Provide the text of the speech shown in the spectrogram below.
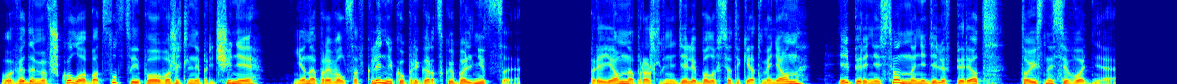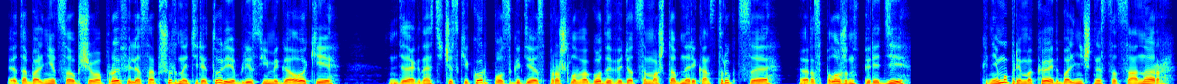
Уведомив школу об отсутствии по уважительной причине, я направился в клинику при городской больнице. Прием на прошлой неделе был все таки отменен и перенесен на неделю вперед, то есть на сегодня. Это больница общего профиля с обширной территорией близ Юмигаоки, диагностический корпус, где с прошлого года ведется масштабная реконструкция, расположен впереди. К нему примыкает больничный стационар,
